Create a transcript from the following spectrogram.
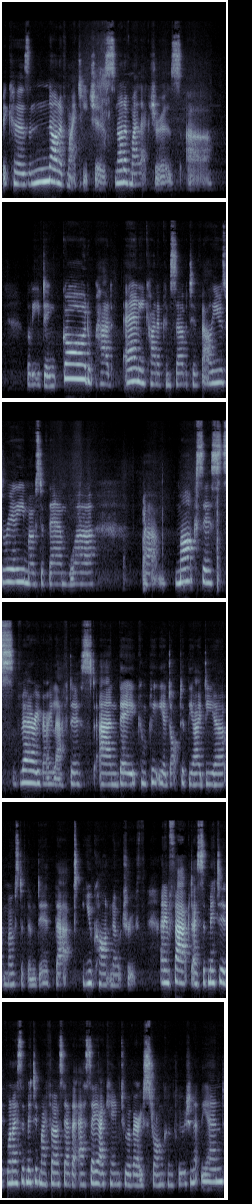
because none of my teachers, none of my lecturers uh, believed in God, had any kind of conservative values really. Most of them were um, Marxists, very, very leftist, and they completely adopted the idea, most of them did, that you can't know truth. And in fact, I submitted, when I submitted my first ever essay, I came to a very strong conclusion at the end,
